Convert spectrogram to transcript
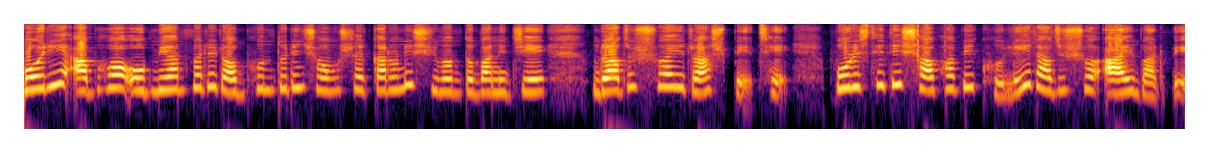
বৈরী আবহাওয়া ও মিয়ানমারের অভ্যন্তরীণ সমস্যার কারণে সীমান্ত বাণিজ্যে রাজস্ব আয় হ্রাস পেয়েছে। পরিস্থিতি স্বাভাবিক হলে রাজস্ব আয় বাড়বে।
